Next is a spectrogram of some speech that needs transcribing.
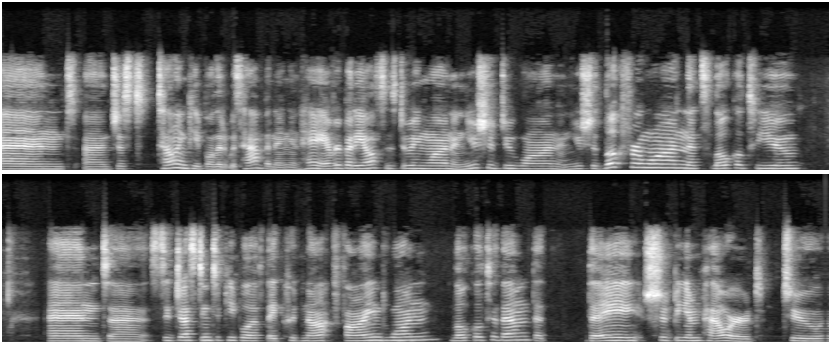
and uh, just telling people that it was happening and hey, everybody else is doing one and you should do one and you should look for one that's local to you and uh, suggesting to people if they could not find one local to them that they should be empowered to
